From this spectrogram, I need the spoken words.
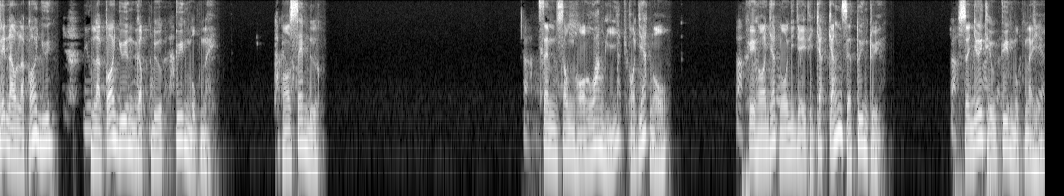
Thế nào là có duyên? Là có duyên gặp được chuyên mục này. Họ xem được. Xem xong họ hoan hỷ Họ giác ngộ. Khi họ giác ngộ như vậy Thì chắc chắn sẽ tuyên truyền sẽ giới thiệu chuyên mục này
